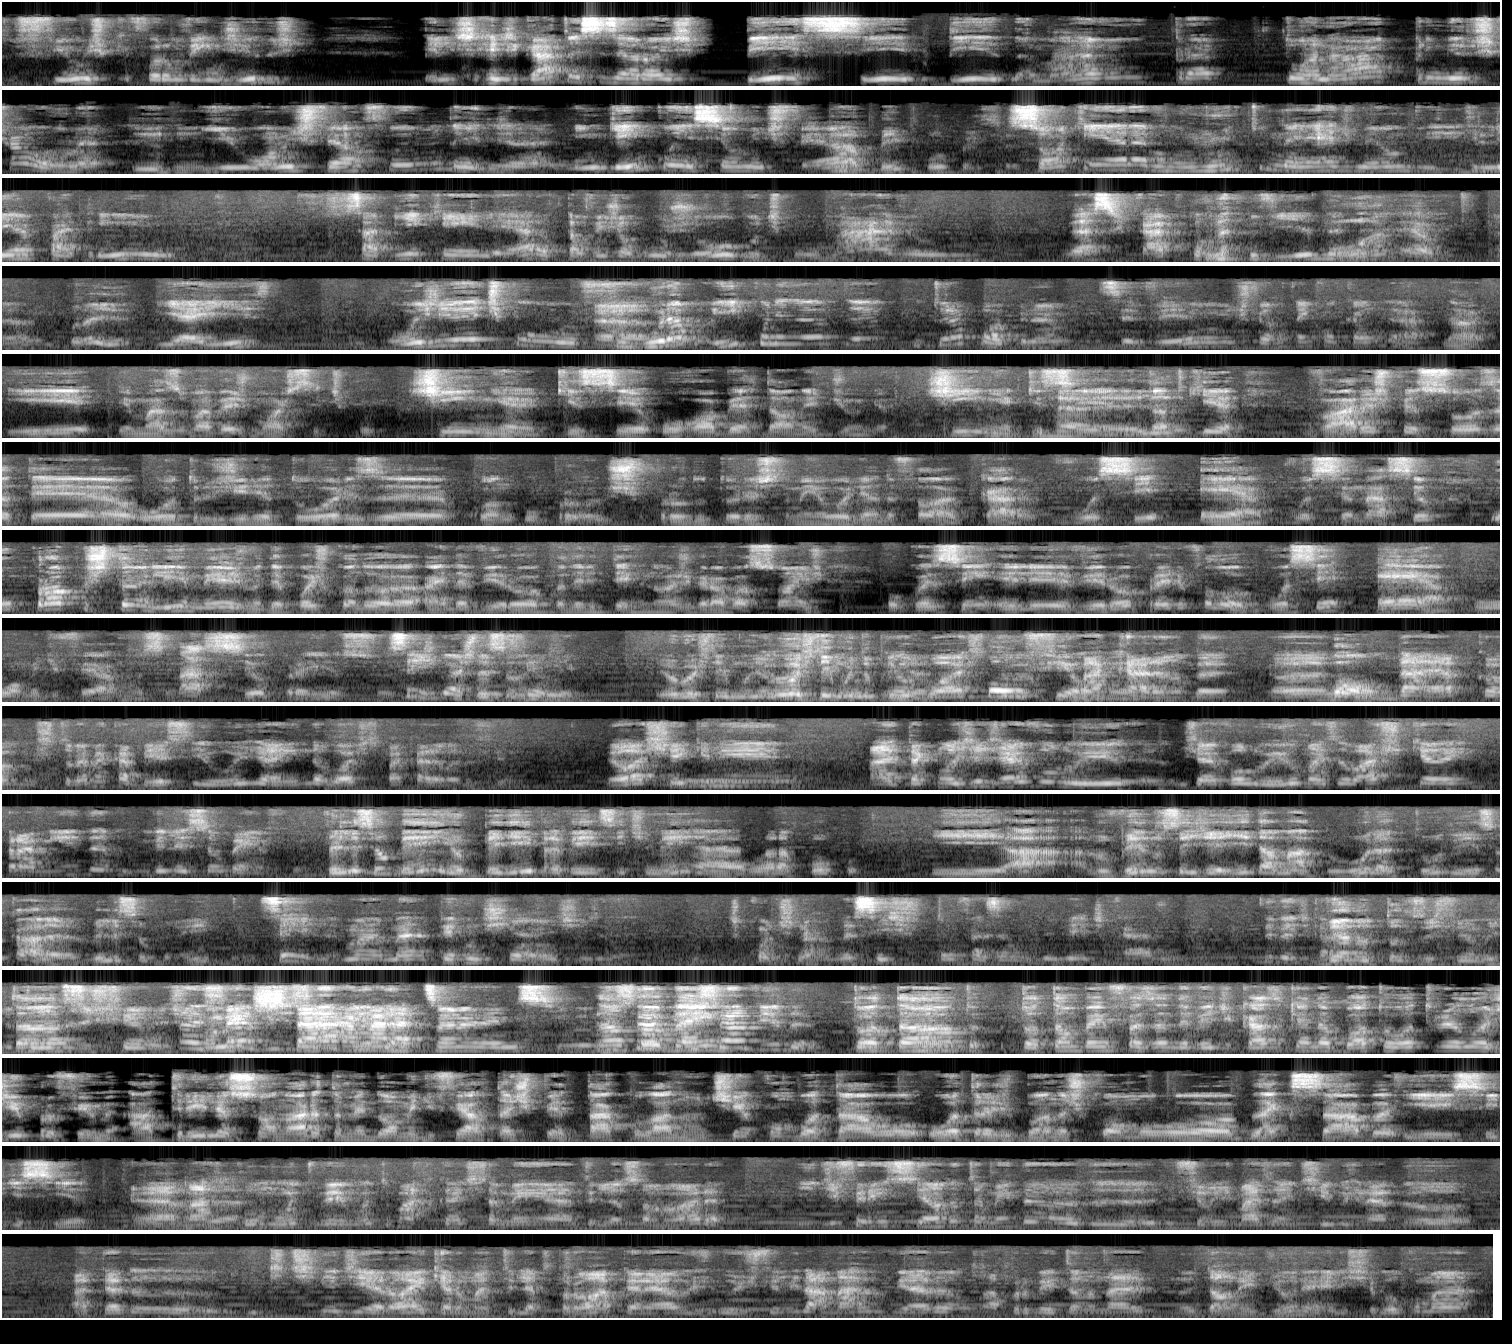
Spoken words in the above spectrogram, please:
dos filmes que foram vendidos. Eles resgatam esses heróis B, C, D da Marvel pra tornar primeiro escalão, né? Uhum. E o Homem de Ferro foi um deles, né? Ninguém conhecia o Homem de Era Ferro. bem pouco isso. Só quem era muito nerd mesmo, que lia quadrinho, sabia quem ele era, talvez de algum jogo, tipo Marvel versus Capcom da vida. Porra, É, é, por aí. E aí, hoje é tipo, figura ícone da, da cultura pop, né? Você vê o Homem de Ferro tá em qualquer lugar. Não, e, e mais uma vez mostra, tipo, tinha que ser o Robert Downey Jr. Tinha que ser ele. ele- Tanto que várias pessoas, até outros diretores, é, quando os produtores também olhando e falaram, cara, você é, você nasceu. O próprio Stan Lee mesmo, depois quando ainda virou, quando ele terminou as gravações, ou coisa assim, ele virou pra ele e falou, você é o Homem de Ferro, você nasceu pra isso. Vocês gostam do Impressionante. filme? Eu gostei muito, eu, gostei muito do Eu primeiro. gosto Bom filme. pra caramba. Eu- Bom. Na época misturou minha cabeça e hoje ainda gosto pra caramba do filme. Eu achei que ele. A tecnologia já evoluiu, já evoluiu, mas eu acho que ainda- pra mim ainda envelheceu bem. Envelheceu bem, eu peguei pra ver recentemente, agora há pouco, e a, eu vendo o CGI da armadura, tudo isso, cara, envelheceu bem. Sei, uma, uma perguntinha antes né, de continuar. Vocês estão fazendo o dever de casa? Dever de casa. Vendo todos os filmes. Tá. Todos os filmes? Ah, Como é que é- está é a vida. maratona da MCU? Não, isso tô é, bem. Isso é a vida. Tô tão, tô, tô tão bem fazendo dever de casa que ainda boto outro elogio pro filme. A trilha sonora também do Homem de Ferro tá espetacular. Não tinha como botar o- outras bandas como Black Sabbath e ACDC. É, marcou muito, veio muito marcante também a trilha sonora e diferenciando também do, do- de filmes mais antigos, né? Do, até do, do que tinha de herói, que era uma trilha própria, né? Os, os filmes da Marvel vieram aproveitando na, no Downey Jr., ele chegou com uma,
